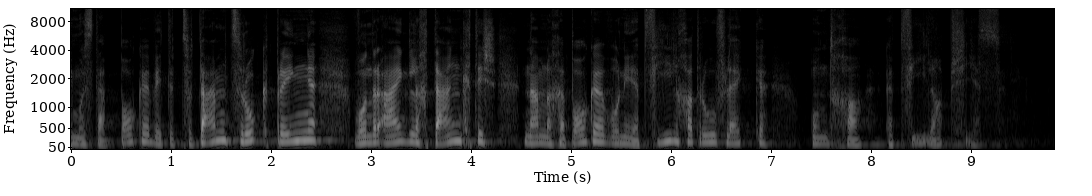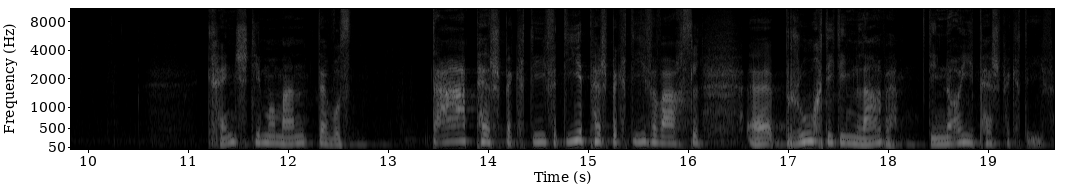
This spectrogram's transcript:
Ich muss den Bogen wieder zu dem zurückbringen, wo er eigentlich denkt ist, nämlich einen Bogen, wo ich einen Pfeil drauflegen kann und kann einen Pfeil abschießen. Kennst du die Momente, wo es diese Perspektive, diese Perspektivenwechsel äh, braucht in deinem Leben? Die neue Perspektive.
